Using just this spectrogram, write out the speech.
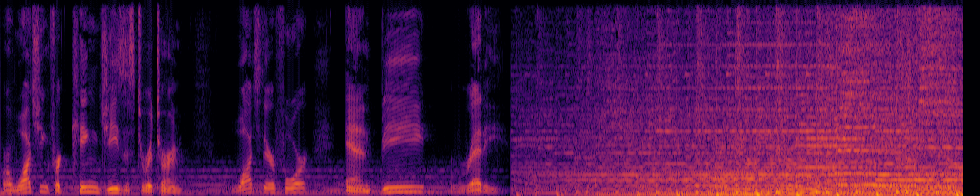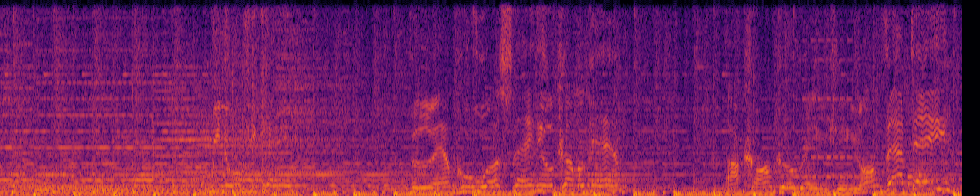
we're watching for King Jesus to return. Watch, therefore, and be ready. We know he came, the Lamb who was slain, he'll come again. Our conquering King on that day.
